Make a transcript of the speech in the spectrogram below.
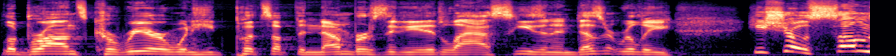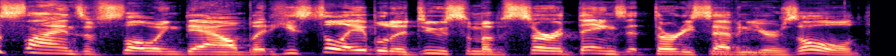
LeBron's career when he puts up the numbers that he did last season and doesn't really he shows some signs of slowing down, but he's still able to do some absurd things at 37 mm-hmm. years old.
